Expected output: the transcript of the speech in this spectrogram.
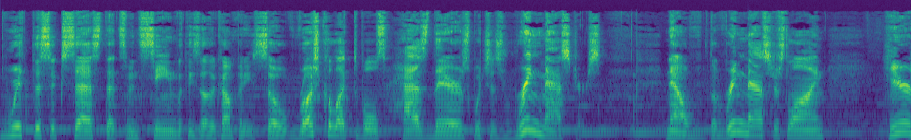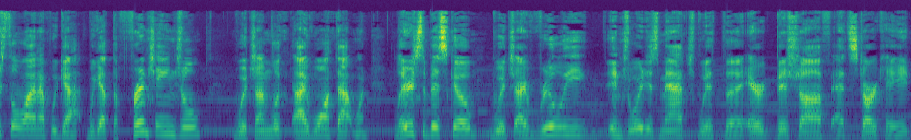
with the success that's been seen with these other companies. So Rush Collectibles has theirs, which is Ringmasters. Now, the Ringmasters line, here's the lineup we got. We got the French Angel, which I'm look I want that one. Larry Zbyszko, which I really enjoyed his match with uh, Eric Bischoff at Starcade.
